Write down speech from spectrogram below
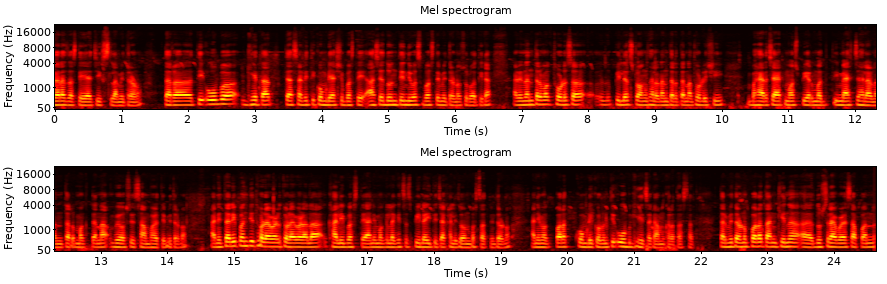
गरज असते या चिक्सला मित्रांनो. तर ती उब घेतात त्यासाठी ती कोंबडी अशी बसते. असे दोन तीन दिवस बसते मित्रांनो सुरुवातीला. आणि नंतर मग थोडंसं पिलं स्ट्रॉंग झाल्यानंतर त्यांना थोडीशी बाहेरच्या ॲटमॉस्फिअरमध्ये ती मॅच झाल्यानंतर मग त्यांना व्यवस्थित सांभाळते मित्रांनो. आणि तरी पण ती थोड्या वेळ थोड्या वेळाला खाली बसते आणि मग लगेचच पिलंही तिच्या खाली जाऊन बसतात मित्रांनो. आणि मग परत कोंबडी करून ती ऊब घ्यायचं काम करत असतात. तर मित्रांनो परत आणखीन दुसऱ्या वेळेस आपण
